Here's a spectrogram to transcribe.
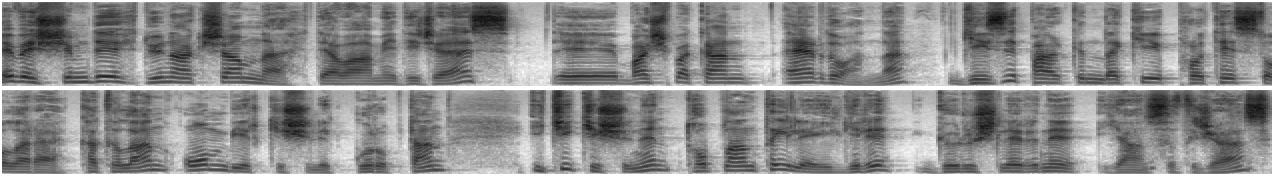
Evet şimdi dün akşamla devam edeceğiz. Ee, Başbakan Erdoğan'la Gezi Parkı'ndaki protestolara katılan 11 kişilik gruptan 2 kişinin toplantıyla ilgili görüşlerini yansıtacağız.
